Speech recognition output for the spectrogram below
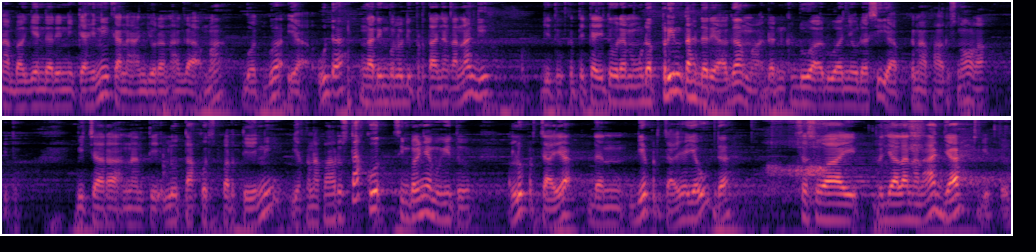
Nah bagian dari nikah ini karena anjuran agama buat gua ya udah nggak ada yang perlu dipertanyakan lagi gitu. Ketika itu memang udah perintah dari agama dan kedua-duanya udah siap kenapa harus nolak gitu? Bicara nanti lu takut seperti ini ya kenapa harus takut? Simpelnya begitu. Lu percaya dan dia percaya ya udah. Sesuai perjalanan aja gitu.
